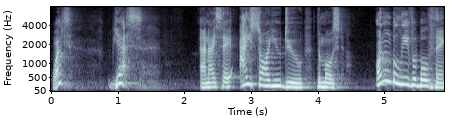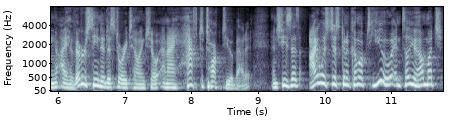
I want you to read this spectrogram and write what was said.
What? Yes. And I say, I saw you do the most unbelievable thing I have ever seen at a storytelling show, and I have to talk to you about it. And she says, I was just going to come up to you and tell you how much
